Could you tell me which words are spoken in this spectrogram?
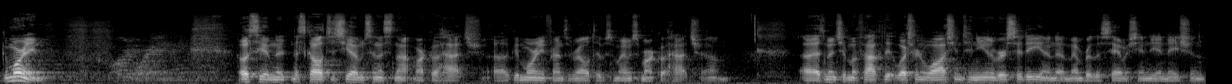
Good morning. OCM Niskalachishiyam Sinisnat Marco Hatch. Uh, good morning, friends and relatives. My name is Marco Hatch. Um, uh, as mentioned, I'm a faculty at Western Washington University and a member of the Samish Indian Nation.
